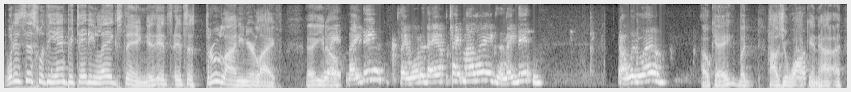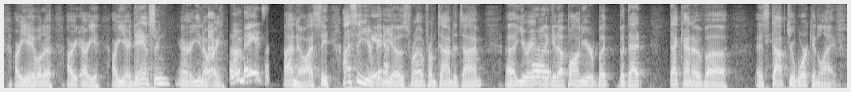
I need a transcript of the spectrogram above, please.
What is this with the amputating legs thing? It- It's it's a through line in your life. Uh, you know, They, they did. They wanted to amputate my legs, and they didn't. I wouldn't let them. okay, but how's your walking? How uh, are you able to? Are are you are you dancing? Or you know, are, I'm dancing. I know. I see. I see your Yeah. videos from from time to time. Uh, you're able to Uh, get up on your, but but that that kind of uh, it stopped your working life.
